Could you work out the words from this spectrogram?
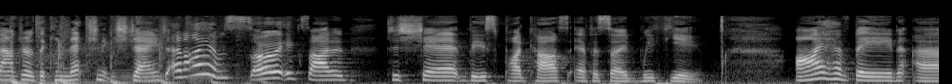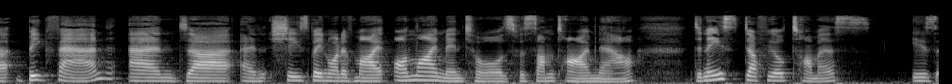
founder of the Connection Exchange, and I am so excited to share this podcast episode with you. I have been a big fan, and uh, and she's been one of my online mentors for some time now. Denise Duffield Thomas is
